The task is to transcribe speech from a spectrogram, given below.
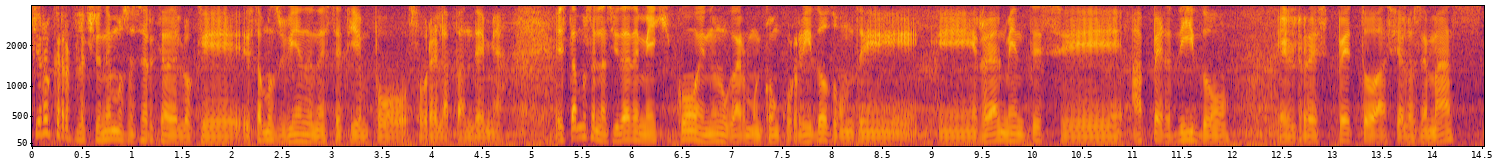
quiero que reflexionemos acerca de lo que estamos viviendo en este tiempo sobre la pandemia. Estamos en la Ciudad de México, en un lugar muy concurrido donde eh, realmente se ha perdido el respeto hacia los demás.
